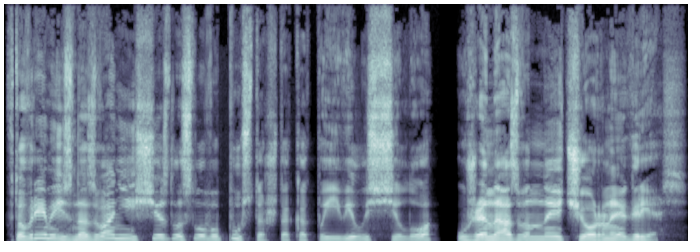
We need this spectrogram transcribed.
В то время из названия исчезло слово «пустошь», так как появилось село, уже названное «Черная грязь».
